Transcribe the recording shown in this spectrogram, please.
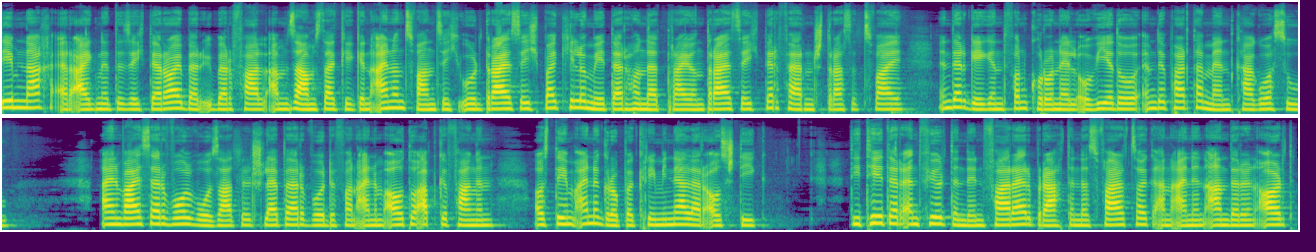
Demnach ereignete sich der Räuberüberfall am Samstag gegen 21.30 Uhr bei Kilometer 133 der Fernstraße 2 in der Gegend von Coronel Oviedo im Departement Caguasu. Ein weißer Volvo-Sattelschlepper wurde von einem Auto abgefangen, aus dem eine Gruppe Krimineller ausstieg. Die Täter entführten den Fahrer, brachten das Fahrzeug an einen anderen Ort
